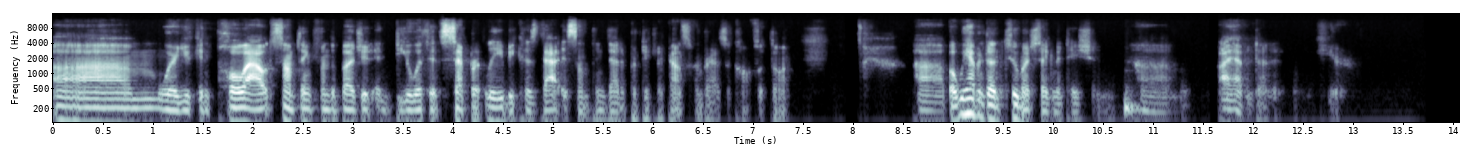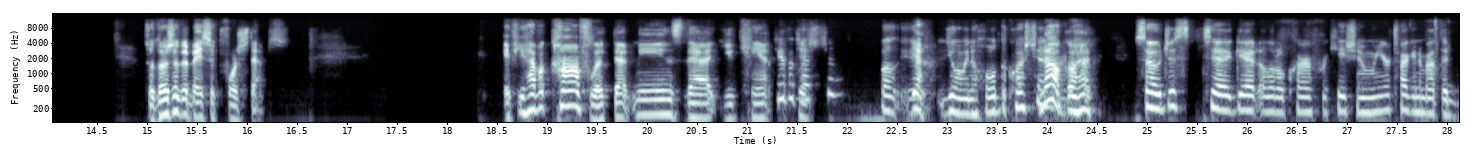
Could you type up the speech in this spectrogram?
um, where you can pull out something from the budget and deal with it separately because that is something that a particular council member has a conflict on. Uh, but we haven't done too much segmentation. Um, I haven't done it here. So those are the basic four steps if you have a conflict, that means that you can't. Do you have a question? Well, Yeah. yeah. Do you want me to hold the question? No, or- go ahead. So just to get a little clarification, when you're talking about the,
